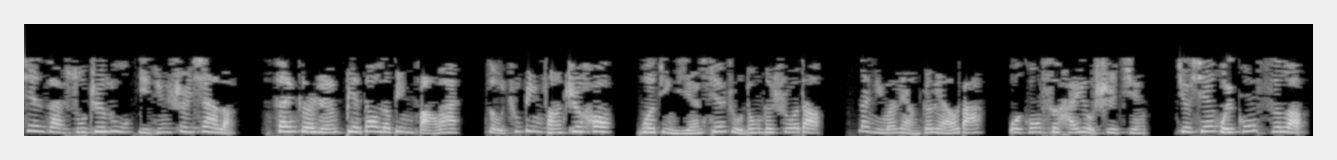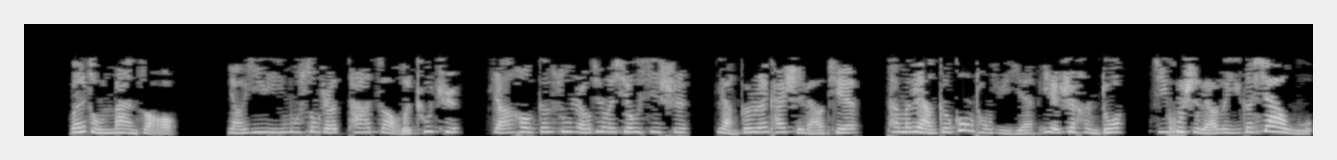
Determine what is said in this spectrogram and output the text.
现在苏之路已经睡下了，三个人便到了病房外。走出病房之后。温景言先主动的说道：“那你们两个聊吧，我公司还有事情，就先回公司了。”温总慢走。姚依依目送着他走了出去，然后跟苏柔进了休息室，两个人开始聊天。他们两个共同语言也是很多，几乎是聊了一个下午。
